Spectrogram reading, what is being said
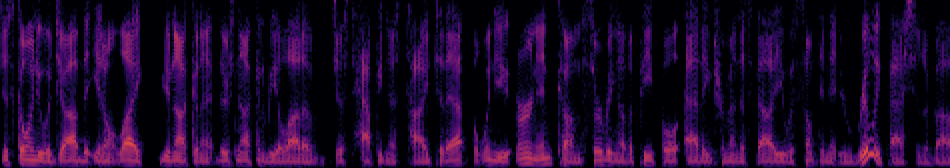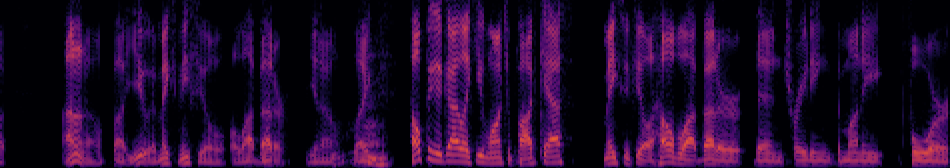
just going to a job that you don't like, you're not going to, there's not going to be a lot of just happiness tied to that. But when you earn income serving other people, adding tremendous value with something that you're really passionate about, I don't know about you, it makes me feel a lot better. You know, like mm. helping a guy like you launch a podcast makes me feel a hell of a lot better than trading the money for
